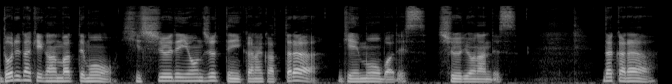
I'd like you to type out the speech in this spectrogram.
どれだけ頑張っても必修で40点いかなかったらゲームオーバーです。終了なんです。だから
